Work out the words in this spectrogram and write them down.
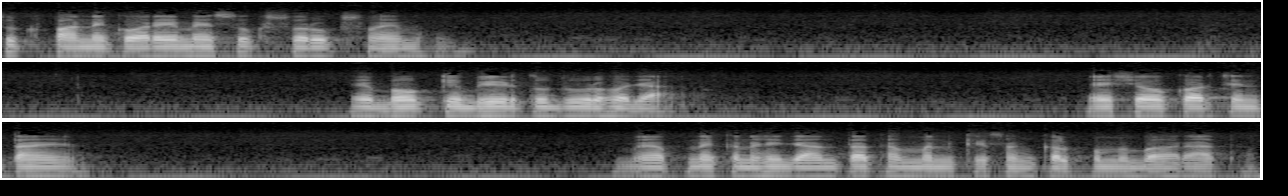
सुख पाने को, अरे मैं सुख स्वरूप स्वयं हूँ। ये भोग की भीड़ तो दूर हो जा। ये शोक और चिंताएँ। मैं अपने को नहीं जानता था, मन के संकल्पों में बह रहा था।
